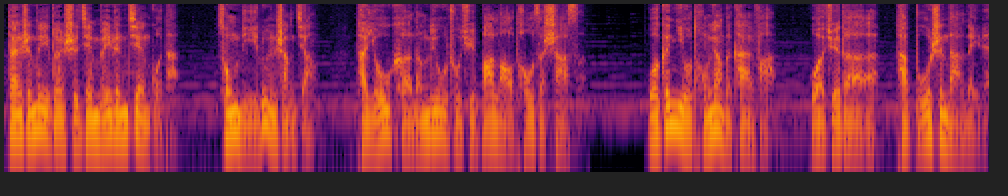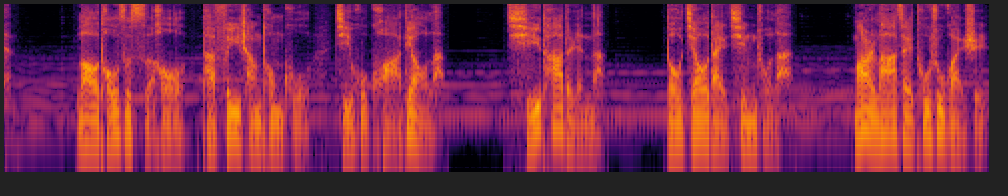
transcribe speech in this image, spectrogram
但是那段时间没人见过她。从理论上讲，他有可能溜出去把老头子杀死。我跟你有同样的看法。我觉得他不是那类人。老头子死后，他非常痛苦，几乎垮掉了。其他的人呢，都交代清楚了。马尔拉在图书馆时，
